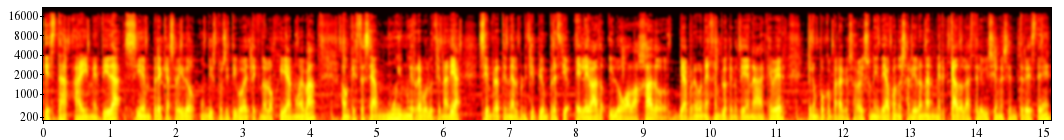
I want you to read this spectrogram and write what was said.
que está ahí metida siempre que ha salido un dispositivo de tecnología nueva, aunque esta sea muy muy revolucionaria, siempre ha tenido al principio un precio elevado y luego ha bajado. Voy a poner un ejemplo que no tiene nada que ver, pero un poco para que os hagáis una idea, cuando salieron al mercado las televisiones en 3D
